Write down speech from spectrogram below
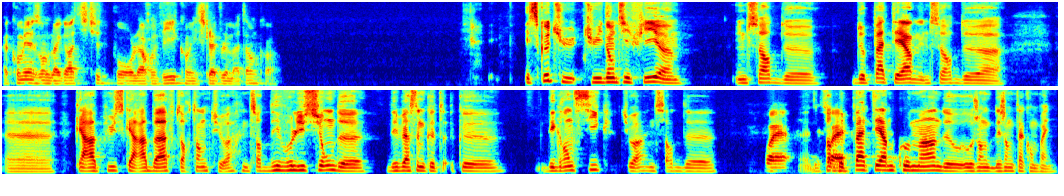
à combien ils ont de la gratitude pour leur vie quand ils se lèvent le matin. Quoi. Est-ce que tu, tu identifies euh, une sorte de, de pattern, une sorte de euh, euh, carapuce, carabaf, tortank, tu vois, une sorte d'évolution de, des personnes que, que des grands cycles, tu vois, une sorte de, ouais, une sorte de pattern commun de, aux gens, des gens que tu accompagnes.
